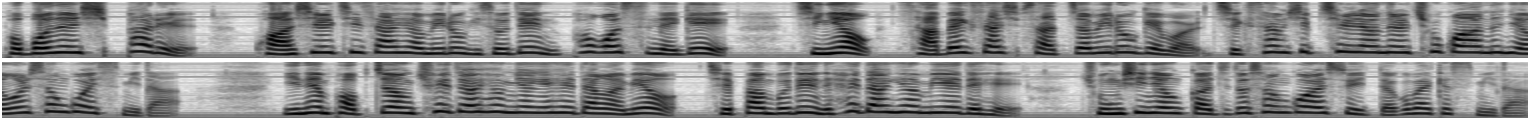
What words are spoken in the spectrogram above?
법원은 18일 과실치사 혐의로 기소된 퍼거슨에게 징역 444.15개월, 즉 37년을 초과하는 형을 선고했습니다. 이는 법정 최저 형량에 해당하며 재판부는 해당 혐의에 대해 종신형까지도 선고할 수 있다고 밝혔습니다.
